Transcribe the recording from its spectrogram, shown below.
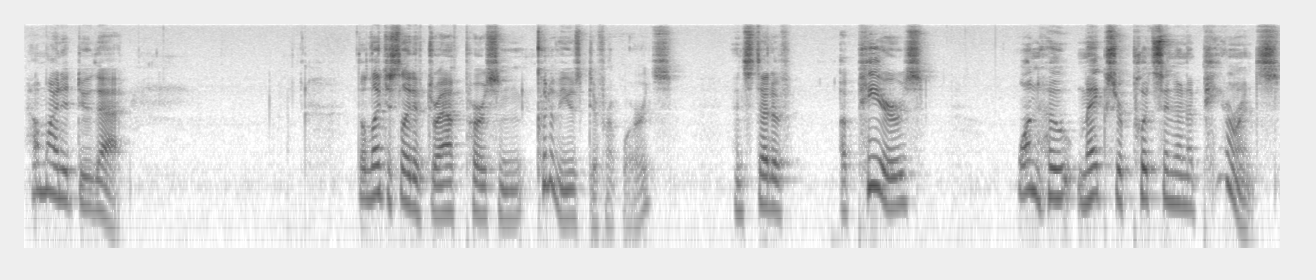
How might it do that? The legislative draft person could have used different words. Instead of appears, one who makes or puts in an appearance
